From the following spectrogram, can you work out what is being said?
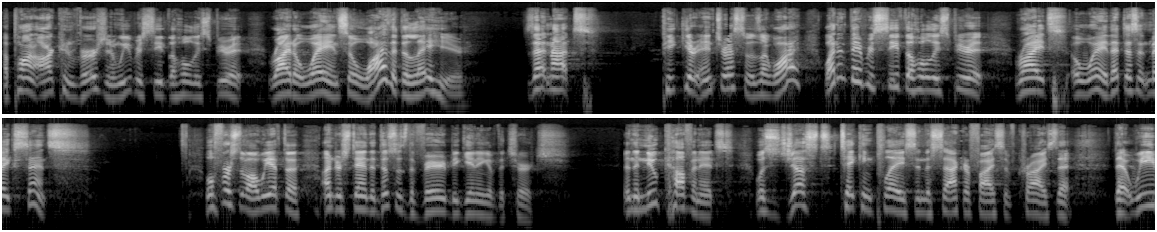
upon our conversion, we receive the Holy Spirit right away. And so, why the delay here? Does that not pique your interest? It was like, why, why didn't they receive the Holy Spirit right away? That doesn't make sense. Well, first of all, we have to understand that this was the very beginning of the church. And the new covenant was just taking place in the sacrifice of Christ, that that we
